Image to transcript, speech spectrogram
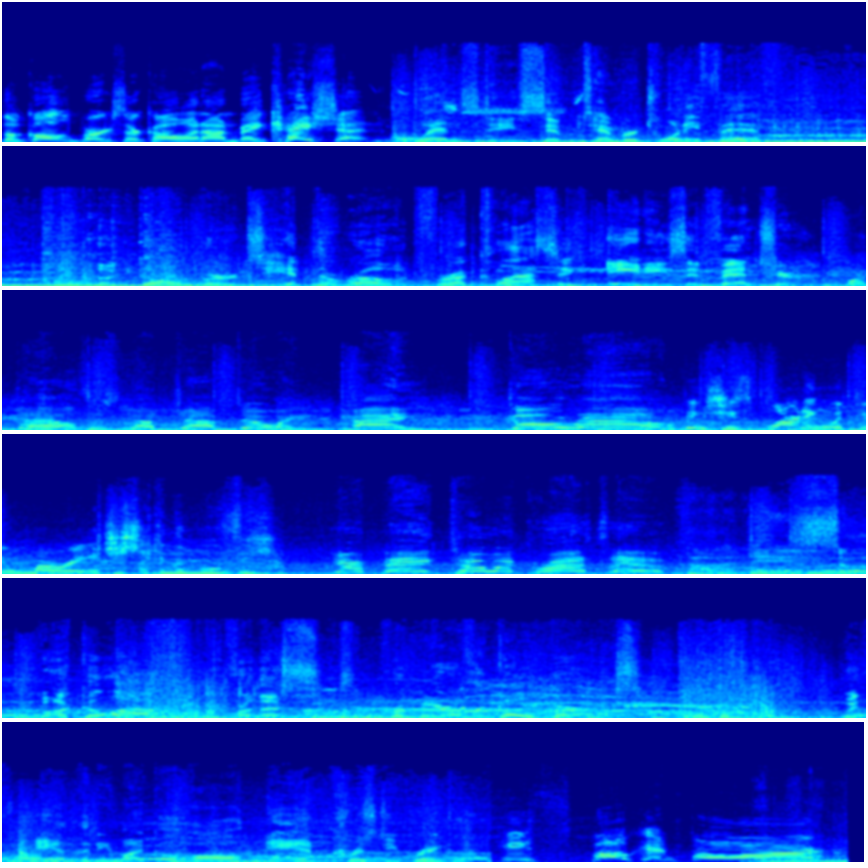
The Goldbergs are going on vacation. Wednesday, September 25th, the Goldbergs hit the road for a classic 80s adventure. What the hell's this nut job doing? Hey, go round! I think she's flirting with you, Murray. It's Just like in the movie. You're being too aggressive! So buckle up for the season premiere of the Goldbergs with Anthony Michael Hall and Christie Brinkley.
